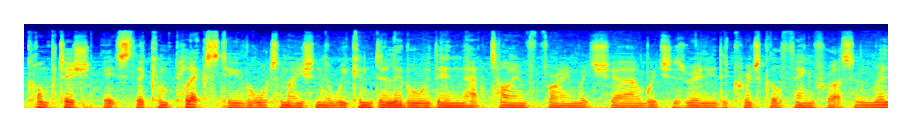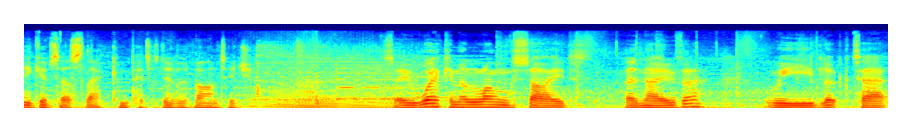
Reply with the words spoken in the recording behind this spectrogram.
competition. It's the complexity of automation that we can deliver within that time frame which uh, which is really the critical thing for us and really gives us that competitive advantage. So working alongside Innova we looked at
